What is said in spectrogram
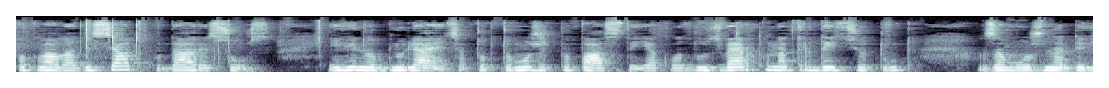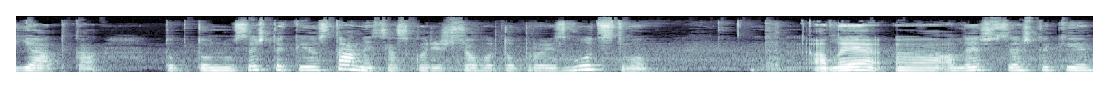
поклала десятку, да, ресурс, і він обнуляється. Тобто можуть попасти. Я кладу зверху на традицію, тут заможна дев'ятка. Тобто, ну, все ж таки останеться, скоріш всього, то производство. Але, е, але ж все ж таки.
